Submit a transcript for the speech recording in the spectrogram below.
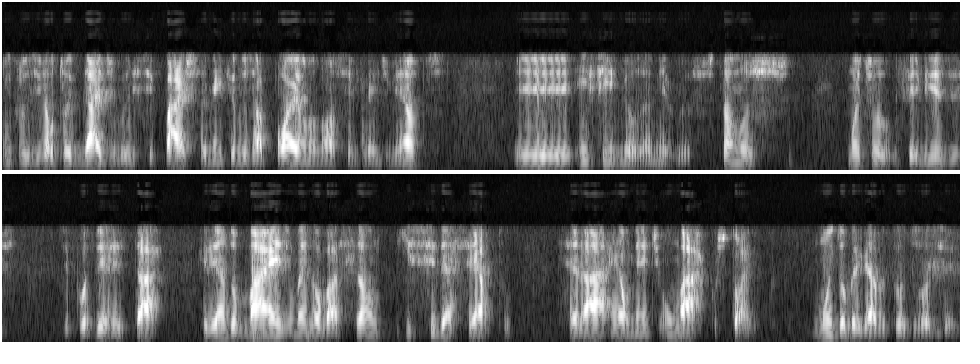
inclusive autoridades municipais também que nos apoiam no nosso empreendimento. E, enfim, meus amigos, estamos muito felizes de poder estar criando mais uma inovação que, se der certo, será realmente um marco histórico. Muito obrigado a todos vocês.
